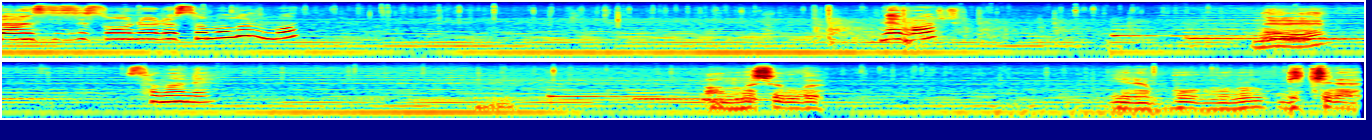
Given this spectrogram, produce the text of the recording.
Ben sizi sonra arasam olur mu? Ne var? Nereye? Sana ne? Anlaşıldı. Yine burnunun dikine.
